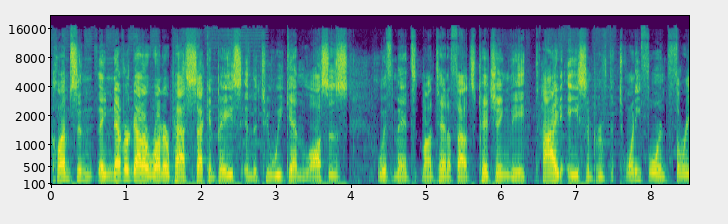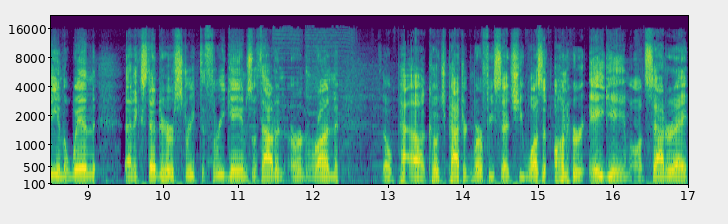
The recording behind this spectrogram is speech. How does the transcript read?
Clemson, they never got a runner past second base in the two weekend losses with Montana Fouts pitching. The Tide ace improved to 24 and 3 in the win. That extended her streak to three games without an earned run. Though uh, Coach Patrick Murphy said she wasn't on her A game on Saturday.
